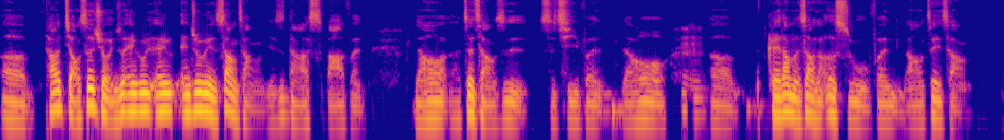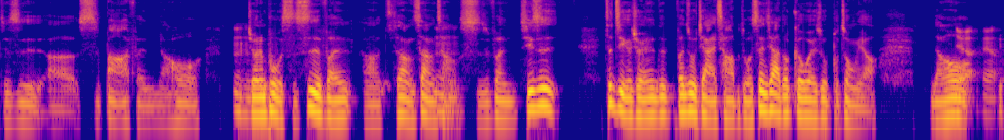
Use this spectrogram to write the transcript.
呃，他角色球，你说 Andrew Andrew Wiggins 上场也是打了十八分，然后这场是十七分，然后呃，可以他们上场二十五分，然后这场就是呃十八分，然后 Jordan Poole 十四分啊，上上场十分。嗯、其实这几个球员的分数加还差不多，剩下的都个位数不重要。然后，yeah, yeah.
